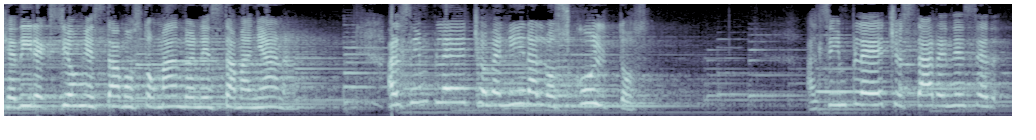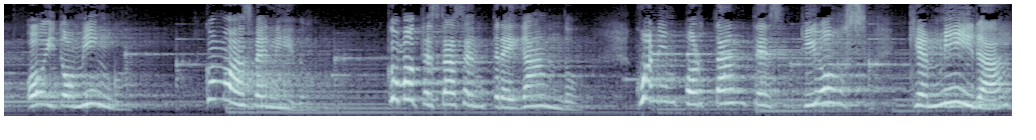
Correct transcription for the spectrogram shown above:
qué dirección estamos tomando en esta mañana. Al simple hecho venir a los cultos, al simple hecho estar en ese hoy domingo, ¿cómo has venido? ¿Cómo te estás entregando? Cuán importante es Dios que mira,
